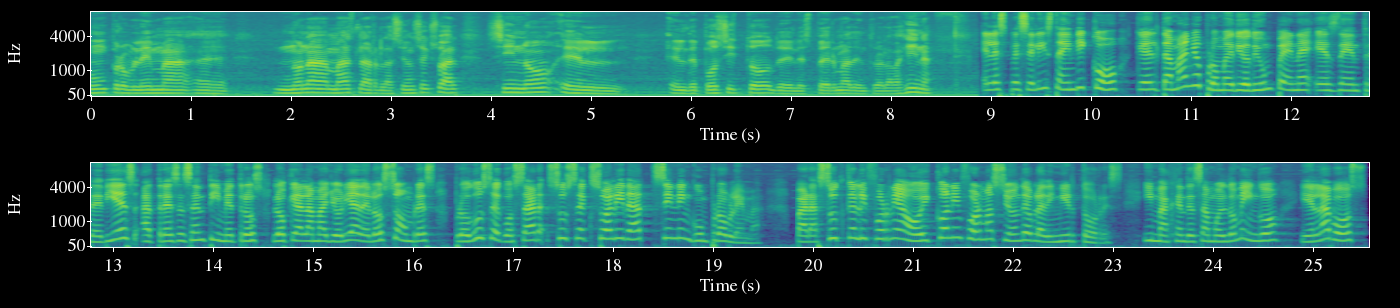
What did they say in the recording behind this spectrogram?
un problema, eh, no nada más la relación sexual, sino el, el depósito del esperma dentro de la vagina. El especialista indicó que el tamaño promedio de un pene es de entre 10 a 13 centímetros, lo que a la mayoría de los hombres produce gozar su sexualidad sin ningún problema. Para Sud California Hoy, con información de Vladimir Torres, imagen de Samuel Domingo y en la voz,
